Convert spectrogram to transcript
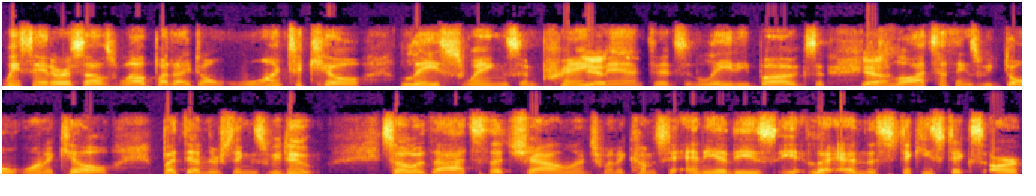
we say to ourselves well but i don't want to kill lacewings and praying yes. mantids and ladybugs and yeah. there's lots of things we don't want to kill but then there's things we do so that's the challenge when it comes to any of these and the sticky sticks are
